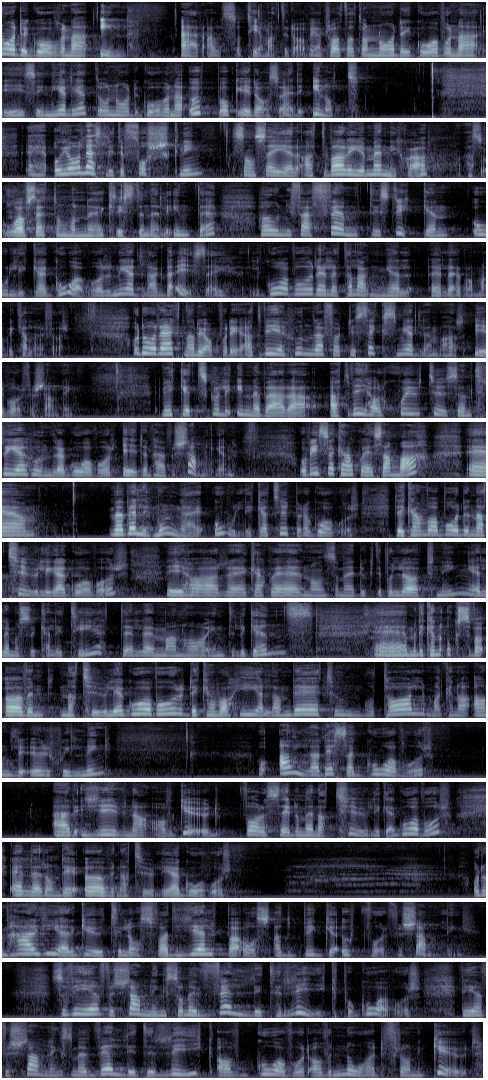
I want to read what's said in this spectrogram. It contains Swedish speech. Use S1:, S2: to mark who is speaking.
S1: Nådegåvorna in är alltså temat idag. Vi har pratat om nådegåvorna i sin helhet och nådegåvorna upp och idag så är det inåt. Eh, och jag har läst lite forskning som säger att varje människa, alltså oavsett om hon är kristen eller inte, har ungefär 50 stycken olika gåvor nedlagda i sig. Eller gåvor eller talanger eller vad man vill kalla det för. Och då räknade jag på det, att vi är 146 medlemmar i vår församling. Vilket skulle innebära att vi har 7300 gåvor i den här församlingen. Och vissa kanske är samma, eh, men väldigt många är olika typer av gåvor. Det kan vara både naturliga gåvor, vi har eh, kanske någon som är duktig på löpning eller musikalitet eller man har intelligens. Eh, men det kan också vara övernaturliga gåvor, det kan vara helande, tungotal, man kan ha andlig urskiljning. Och alla dessa gåvor är givna av Gud, vare sig de är naturliga gåvor eller om det är övernaturliga gåvor. Och de här ger Gud till oss för att hjälpa oss att bygga upp vår församling. Så vi är en församling som är väldigt rik på gåvor. Vi är en församling som är väldigt rik av gåvor av nåd från Gud.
